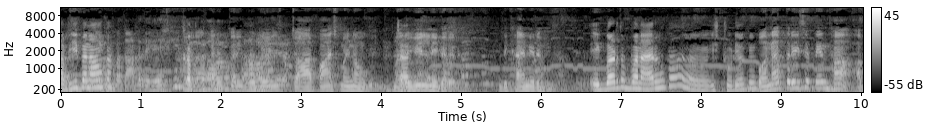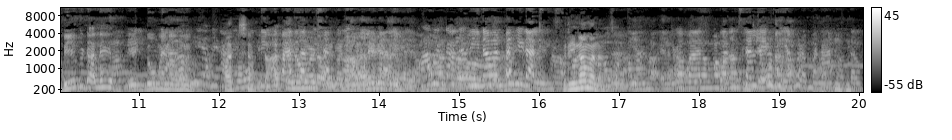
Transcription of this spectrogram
अभी बनाओ का? कब? करीब करीब हो गए चार पाँच महीना हो गए। मैं रिवील नहीं करे रहे दिखाई नहीं रहूँगा एक बार तो बनाए रहो का स्टूडियो के? बना तरी से तेन हाँ। अभी भी डाले एक दो महीना हुए। अच्छा। रीना बनता ही डाले रीना तब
